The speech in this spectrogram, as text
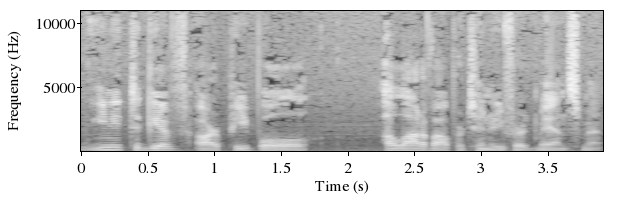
you need to give our people a lot of opportunity for advancement.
